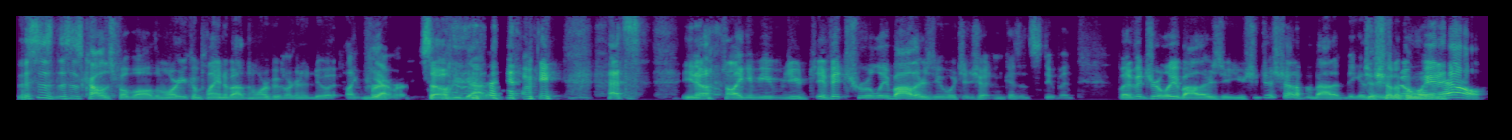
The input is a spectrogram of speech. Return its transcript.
this is this is college football. The more you complain about, the more people are going to do it, like Yeah. forever. So You got it. I mean, that's you know, like if you you if it truly bothers you, which it shouldn't because it's stupid. But if it truly bothers you, you should just shut up about it because Just there's no way in hell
